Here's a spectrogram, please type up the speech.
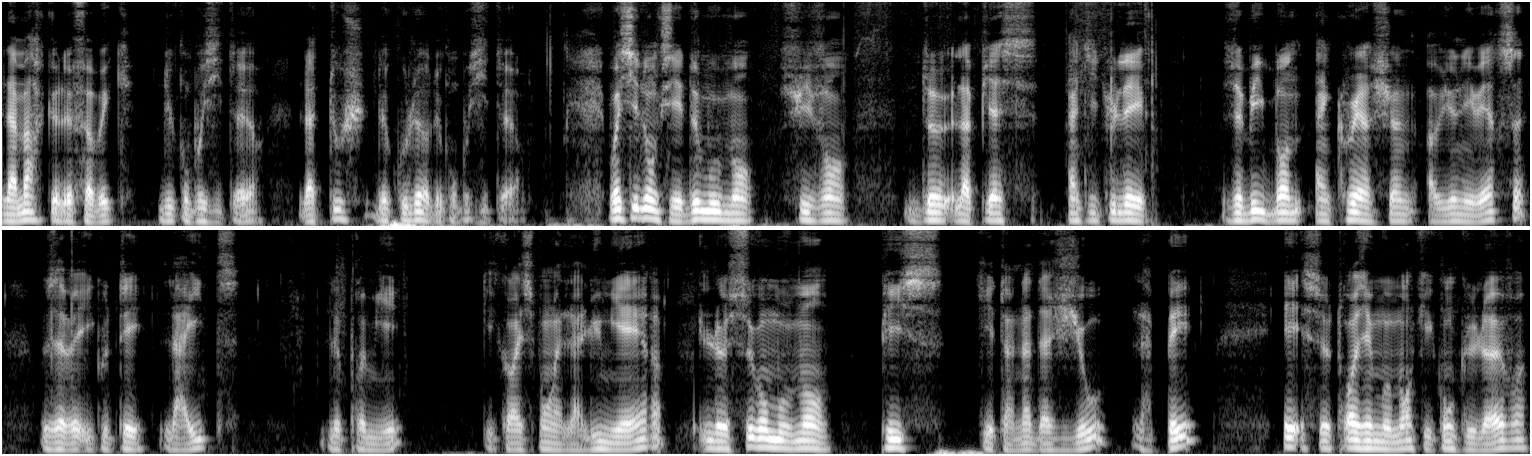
la marque de fabrique du compositeur, la touche de couleur du compositeur. Voici donc ces deux mouvements suivants de la pièce intitulée The Big Bang and Creation of Universe. Vous avez écouté Light, le premier, qui correspond à la lumière. Le second mouvement, Peace, qui est un adagio, la paix. Et ce troisième mouvement qui conclut l'œuvre,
